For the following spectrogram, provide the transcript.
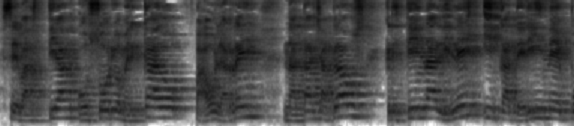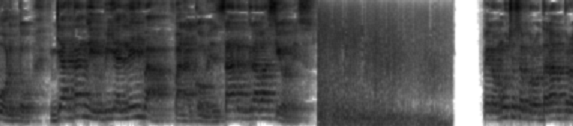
Sebastián Osorio Mercado, Paola Rey, Natacha Klaus, Cristina Liley y Caterine Porto. Ya están en Villa Leiva para comenzar grabaciones. Pero muchos se preguntarán, pero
